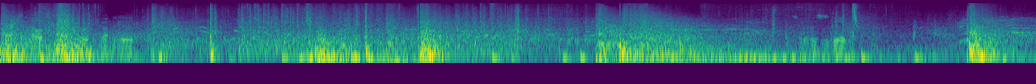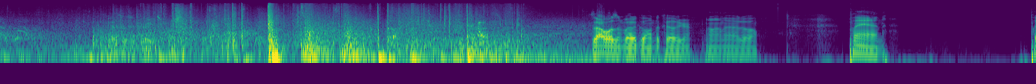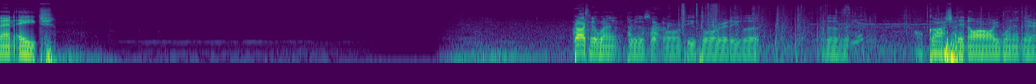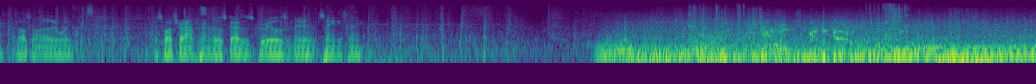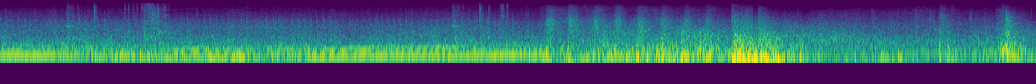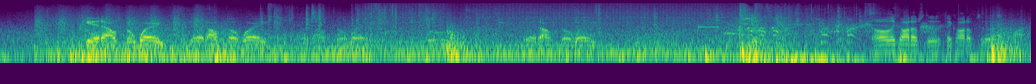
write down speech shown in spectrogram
Actually, no, it's working kind of good. So this is good. Because I wasn't about to go into failure. No, not at all. Plan. Plan H. Probably could have went through this like normal people already, but whatever. Oh gosh, I didn't know I already went in there. I thought I was going the other way. Just walked right in front of those guys' grills and they didn't say anything. Out the way! Get out the way! Get out the way! Get out the way! Oh, they caught up to they caught up to us. Come on.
